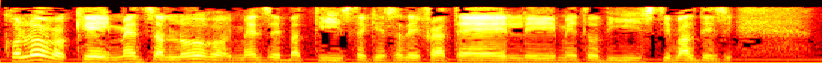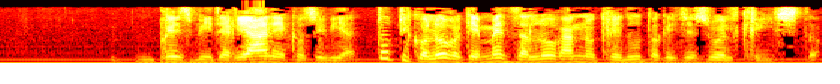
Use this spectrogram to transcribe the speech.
Coloro che in mezzo a loro, in mezzo ai battisti, Chiesa dei Fratelli, metodisti, valdesi, presbiteriani e così via, tutti coloro che in mezzo a loro hanno creduto che Gesù è il Cristo,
